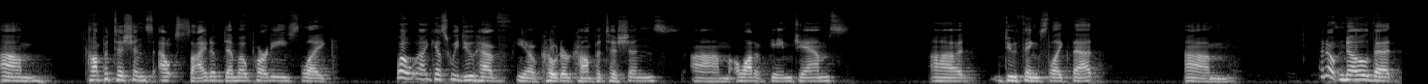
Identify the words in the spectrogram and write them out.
Um, competitions outside of demo parties, like, well, I guess we do have, you know, coder competitions, um, a lot of game jams uh, do things like that. Um, I don't know that.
